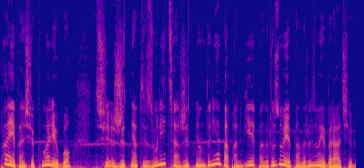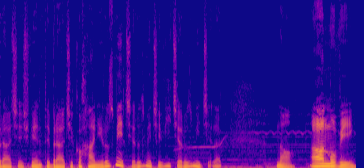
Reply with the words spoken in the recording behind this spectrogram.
panie, pan się pomylił, bo to się, Żytnia to jest ulica, Żytnią do nieba, pan wie, pan rozumie, pan rozumie, bracie, bracie, święty bracie, kochani, rozumiecie, rozumiecie, wicie, rozumiecie, tak? No, a on mówi...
